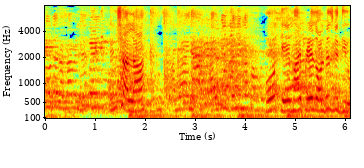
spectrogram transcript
sure that Allah will help me. Inshallah. Okay. My praise always with you.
